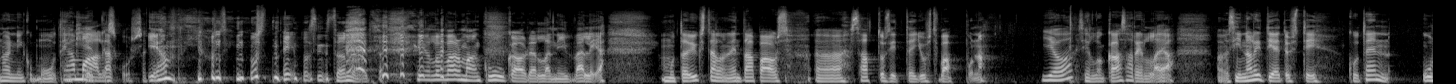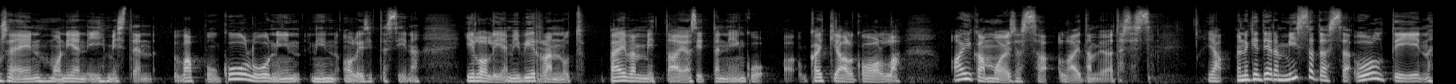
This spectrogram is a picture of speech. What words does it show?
noin niin kuin muutenkin. Ihan maaliskuussakin. Ihan, just, just meinasin sanoa, että ei ollut varmaan kuukaudella niin väliä. Mutta yksi tällainen tapaus ö, sattui sitten just vappuna Joo. silloin kasarilla ja siinä oli tietysti, kuten usein monien ihmisten vappuun kuuluu, niin, niin oli sitten siinä iloliemi virrannut päivän mittaan ja sitten niin kuin kaikki alkoi olla aikamoisessa laitamyötäisessä. Ja mä en oikein tiedä, missä tässä oltiin.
